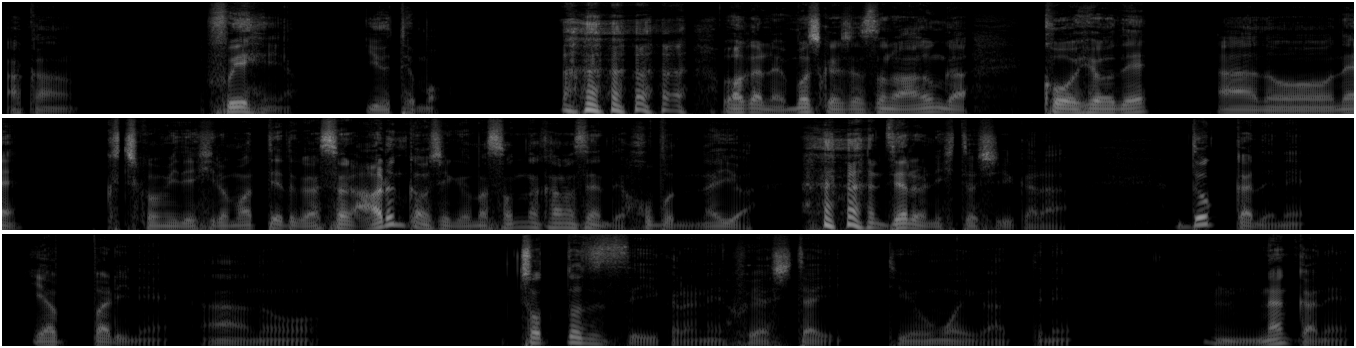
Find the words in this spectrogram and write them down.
あかん。増えへんやん、言うても。わかんない。もしかしたらその会うんが好評で、あのー、ね、口コミで広まってとか、それあるんかもしれんけど、まあ、そんな可能性なんてほぼないわ。ゼロに等しいから。どっかでね、やっぱりね、あのちょっとずつでいいからね、増やしたいっていう思いがあってね。うん、なんかね、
